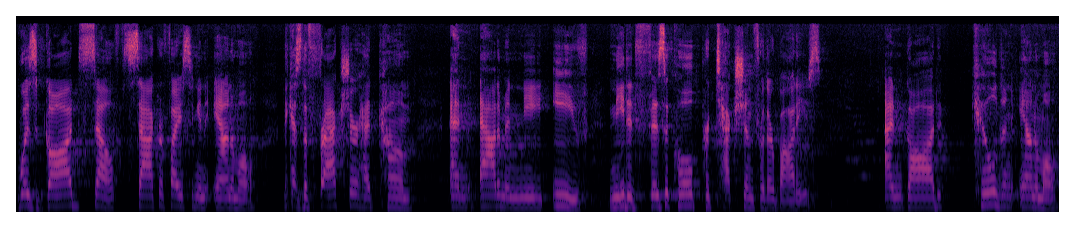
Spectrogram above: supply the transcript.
was God's self sacrificing an animal because the fracture had come and Adam and Eve needed physical protection for their bodies. And God killed an animal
